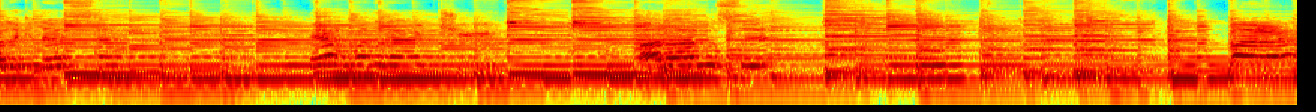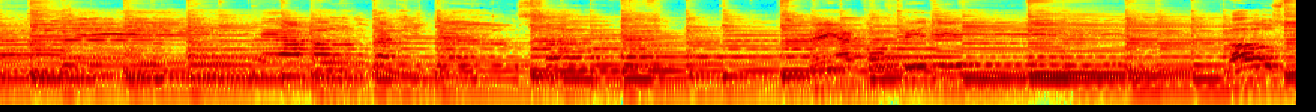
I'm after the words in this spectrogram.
a banda que dança é um bandeirante para você. Band é a banda que dança, venha conferir os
